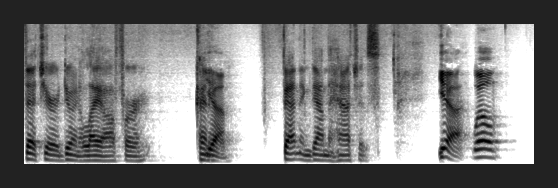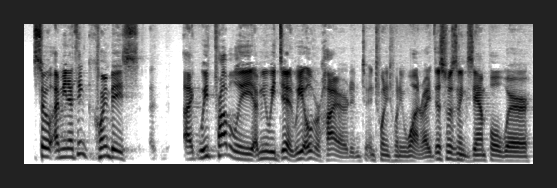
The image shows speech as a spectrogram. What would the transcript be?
that you're doing a layoff or kind yeah. of battening down the hatches? Yeah, well, so I mean, I think Coinbase I, we probably, I mean, we did. We overhired in, in 2021, right? This was an example where,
